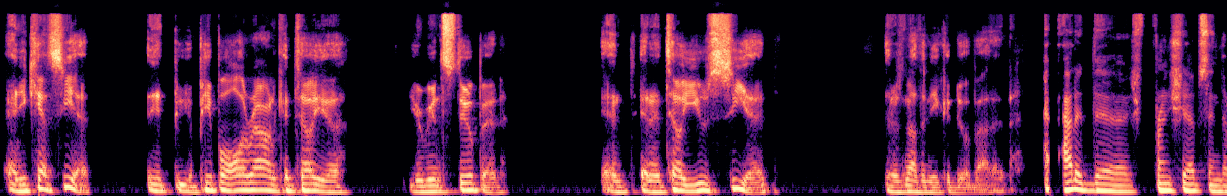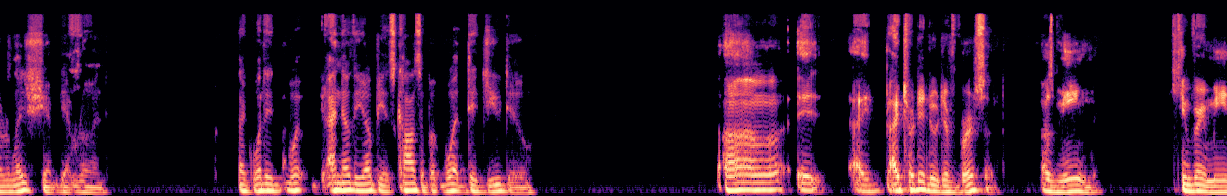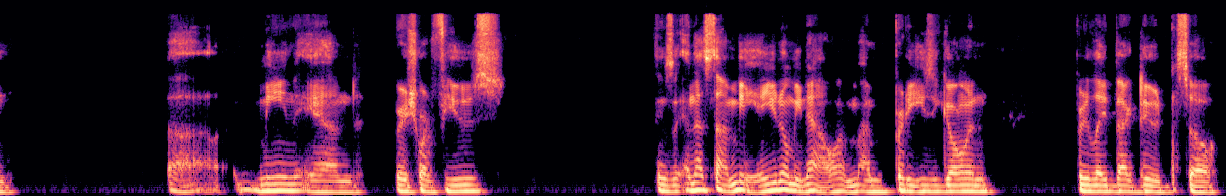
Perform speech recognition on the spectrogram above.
and you can't see it. it. People all around can tell you you're being stupid, and and until you see it, there's nothing you can do about it. How did the friendships and the relationship get ruined? Like, what did what? I know the opiates caused it, but what did you do? Um, it, I I turned into a different person. I was mean, became very mean, uh, mean and very short fuse. Things, like, and that's not me. And you know me now. I'm I'm pretty easygoing, pretty laid back dude. So,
